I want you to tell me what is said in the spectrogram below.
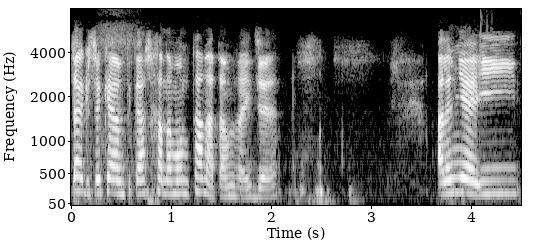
Tak, czekałem tylko aż Hannah Montana tam wejdzie. Ale nie, i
